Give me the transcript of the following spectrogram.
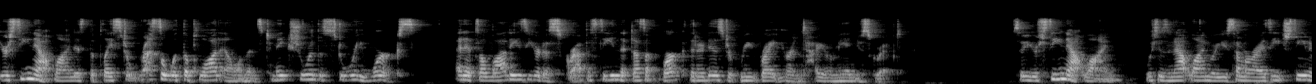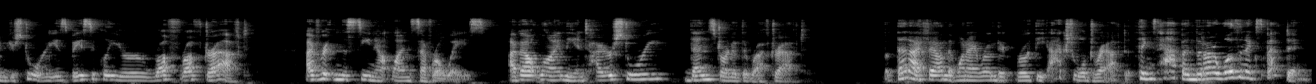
Your scene outline is the place to wrestle with the plot elements to make sure the story works. And it's a lot easier to scrap a scene that doesn't work than it is to rewrite your entire manuscript. So, your scene outline, which is an outline where you summarize each scene of your story, is basically your rough, rough draft. I've written the scene outline several ways. I've outlined the entire story, then started the rough draft. But then I found that when I wrote the actual draft, things happened that I wasn't expecting.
